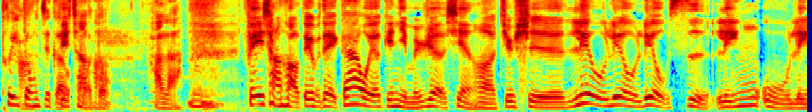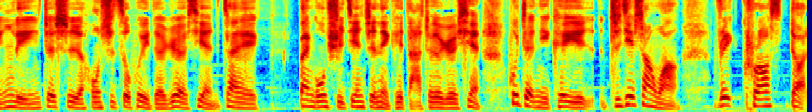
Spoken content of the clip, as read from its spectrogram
推动这个活动。。好了，嗯，非常好，对不对？刚才我有给你们热线啊，就是六六六四零五零零，这是红十字会的热线，在办公时间之内可以打这个热线，或者你可以直接上网 redcross dot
